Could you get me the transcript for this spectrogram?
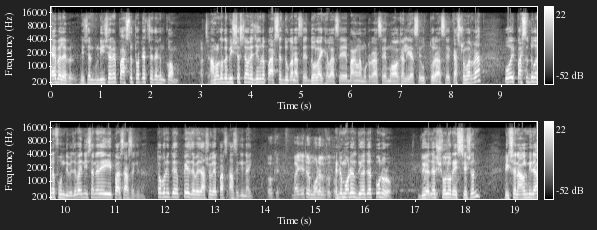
অ্যাভেলেবেল নিশান নিশানের পার্টস তো টটের চেয়ে দেখেন কম। আচ্ছা। আমার কথা বিশ্বাস না হলে যেগুলো পার্টসের দোকান আছে দোলাই খেলা আছে বাংলা মোটর আছে মহাখালী আছে উত্তর আছে কাস্টমাররা ওই পার্টসের দোকানে ফোন দিবে যে ভাই নিশানের এই পার্টস আছে কিনা? তখনই তো পেয়ে যাবে যে আসলে পার্টস আছে কি নাই। ওকে ভাই এটার মডেল কত? এটা মডেল দুই হাজার পনেরো। দুই হাজার ষোলো রেজিস্ট্রেশন নিশান আলমিরা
